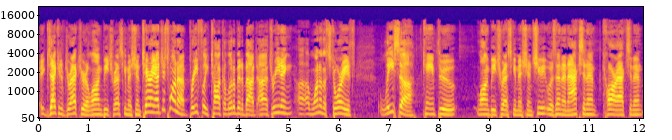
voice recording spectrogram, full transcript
executive director at Long Beach Rescue Mission. Terry, I just want to briefly talk a little bit about. I was reading uh, one of the stories. Lisa came through Long Beach Rescue Mission. She was in an accident, car accident.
